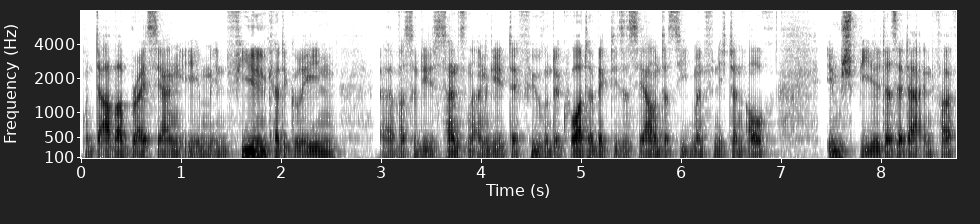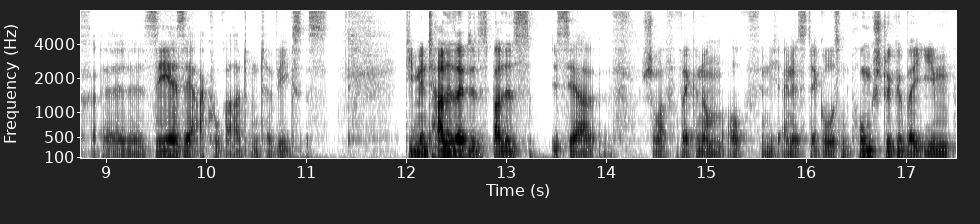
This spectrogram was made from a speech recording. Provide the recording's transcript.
Und da war Bryce Young eben in vielen Kategorien, äh, was so die Distanzen angeht, der führende Quarterback dieses Jahr. Und das sieht man, finde ich, dann auch im Spiel, dass er da einfach äh, sehr, sehr akkurat unterwegs ist. Die mentale Seite des Balles ist ja schon mal vorweggenommen auch, finde ich, eines der großen Prunkstücke bei ihm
